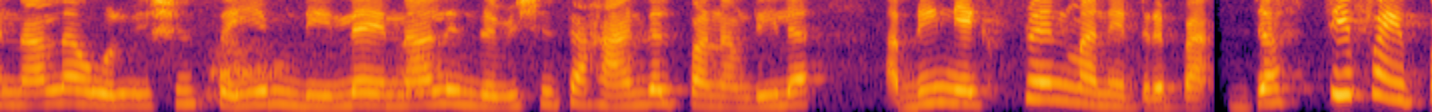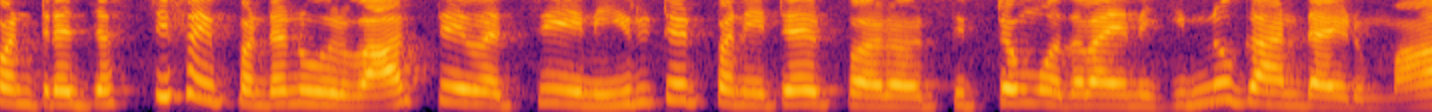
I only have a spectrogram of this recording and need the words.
என்னால ஒரு விஷயம் செய்ய முடியல. என்னால இந்த விஷயத்த ஹேண்டில் பண்ண முடியல அப்படின்னு எக்ஸ்பிளைன் பண்ணிட்டு இருப்பேன். ஜஸ்டிஃபை பண்ற ஜஸ்டிஃபை பண்றேன்னு ஒரு வார்த்தையை வச்சு என்னை இரிட்டேட் பண்ணிட்டே இருப்பார். அவர் திட்டம் போதெல்லாம் எனக்கு இன்னும் காண்டாயிடுமா?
